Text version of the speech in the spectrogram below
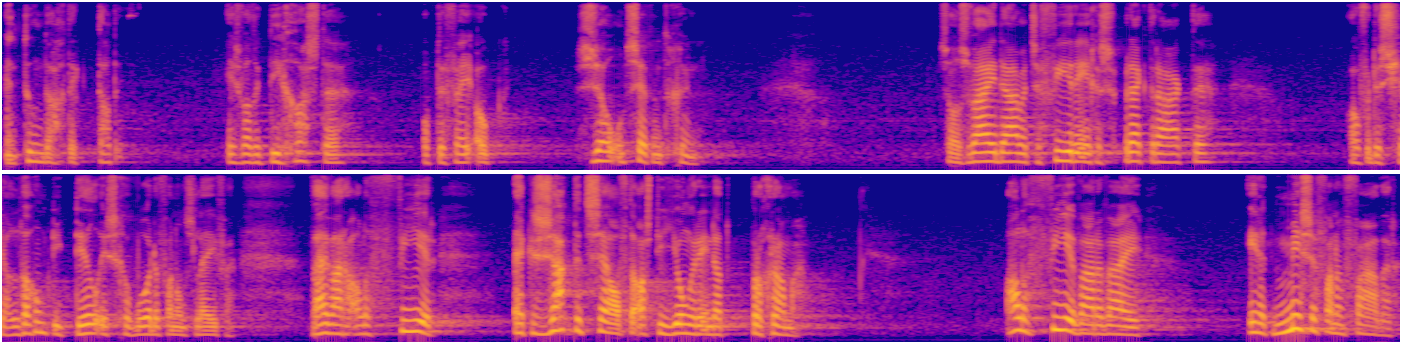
En toen dacht ik, dat is wat ik die gasten op tv ook zo ontzettend gun. Zoals wij daar met z'n vieren in gesprek raakten over de shalom die deel is geworden van ons leven. Wij waren alle vier exact hetzelfde als die jongeren in dat programma. Alle vier waren wij in het missen van een vader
